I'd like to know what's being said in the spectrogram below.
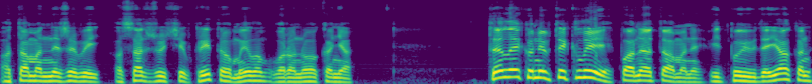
отаман неживий, осаджуючи вкритого милом вороного коня. Далеко не втекли, пане отамане, відповів деякон,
